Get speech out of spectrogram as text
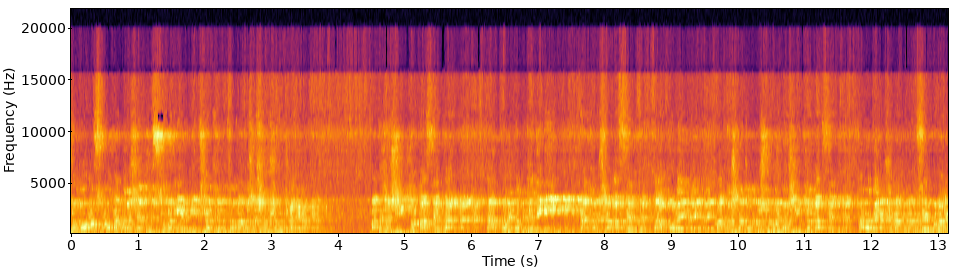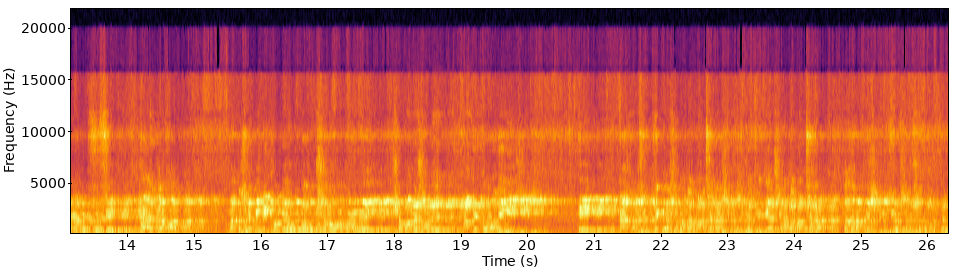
সমস্ত মাদ্রাসায় খোঁজ নিয়ে পিছনে সূত্র মাদ্রাসা সবসময় থাকে না মাদ্রাসার শিক্ষক আছে তার তার পরিবর্তে তিনি, রাজন সাহেব আছে, তারপরে মাদ্রাসার যথেষ্ট পরিমাণ শিক্ষক আছে তারা দেখাশোনা করতেছে, পড়ালেখা করতেছে। হ্যাঁ যখন মাদ্রাসার মিটিং হবে, অভিভাবক সমাবেশ হবে, আপনি কোনো জিনিস এই নাজন সাহেব থেকেও সমাধান পাচ্ছেন না, শিক্ষকদের থেকেও সমাধান পাচ্ছেন না, তখন আপনি সাহেবের সাথে বলবেন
